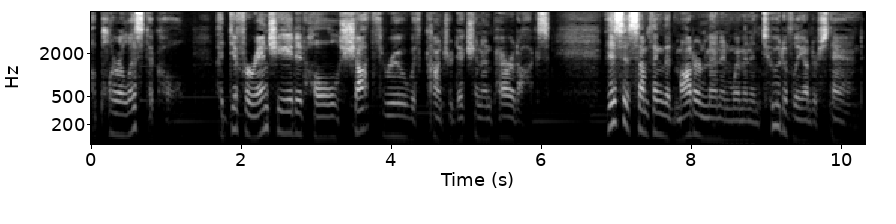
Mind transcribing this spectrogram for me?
a pluralistic whole, a differentiated whole shot through with contradiction and paradox. This is something that modern men and women intuitively understand,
